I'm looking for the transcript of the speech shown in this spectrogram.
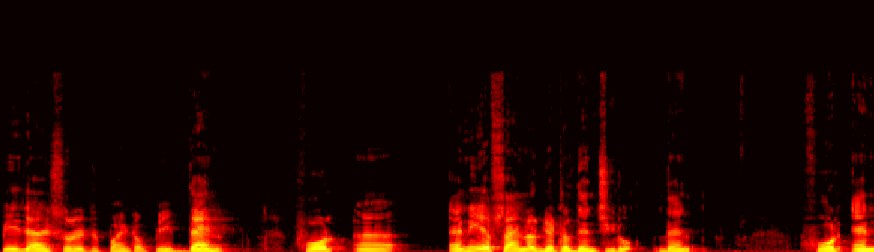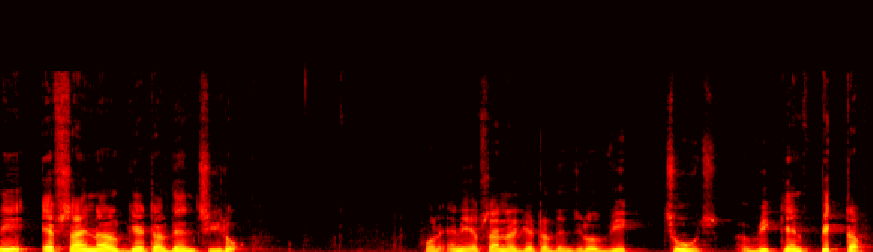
P is an isolated point of P, then for uh, any epsilon greater than 0, then for any epsilon greater than 0 for any epsilon greater than 0 we choose we can pick up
